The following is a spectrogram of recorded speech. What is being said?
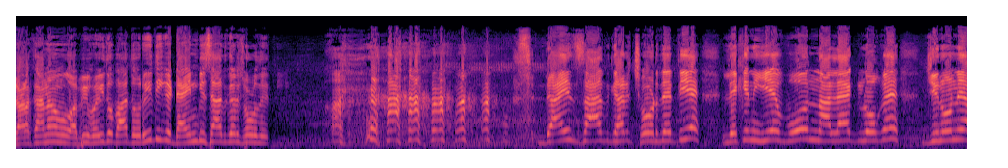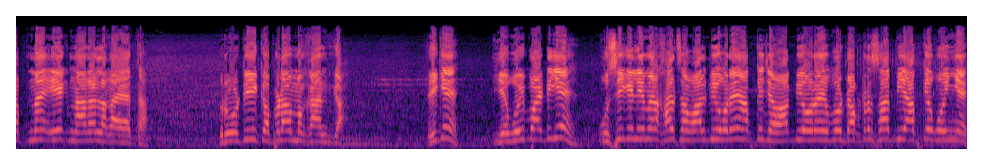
लड़काना वो अभी वही तो बात हो रही थी कि डाइन भी साथ घर छोड़ देती है। डाइन सात घर छोड़ देती है, लेकिन ये वो नालायक लोग हैं जिन्होंने अपना एक नारा लगाया था, रोटी, कपड़ा, मकान का। ठीक है? ये वही पार्टी है? उसी के लिए मेरा ख्याल सवाल भी हो रहे हैं, आपके जवाब भी हो रहे हैं, वो डॉक्टर साहब भी आपके वही हैं।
